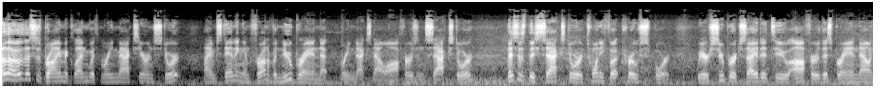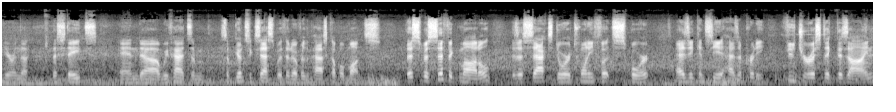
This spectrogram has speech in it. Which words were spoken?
Hello, this is Brian McLenn with Marine Max here in Stuart. I am standing in front of a new brand that Marine Max now offers in Saxdor. This is the Saxdor 20 foot Pro Sport. We are super excited to offer this brand now here in the, the States and uh, we've had some, some good success with it over the past couple months. This specific model is a Saxdor 20 foot Sport. As you can see, it has a pretty futuristic design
